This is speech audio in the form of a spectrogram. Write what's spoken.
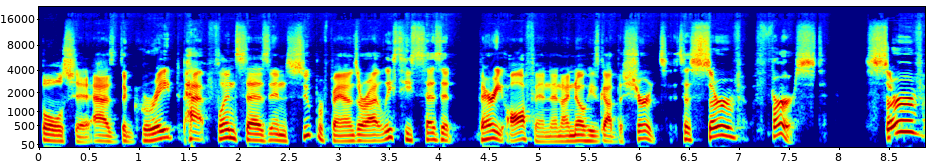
bullshit. As the great pat flynn says in superfans or at least he says it very often and i know he's got the shirts it says serve first. Serve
